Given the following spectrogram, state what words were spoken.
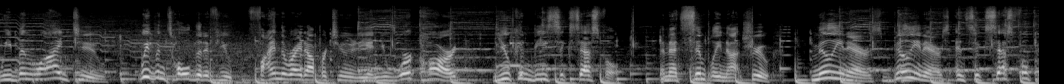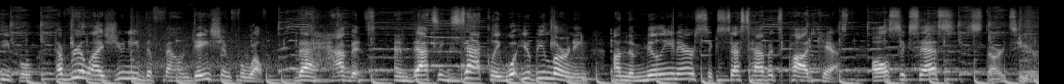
we've been lied to. We've been told that if you find the right opportunity and you work hard, you can be successful. And that's simply not true. Millionaires, billionaires, and successful people have realized you need the foundation for wealth, the habits. And that's exactly what you'll be learning on the Millionaire Success Habits podcast. All success starts here.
